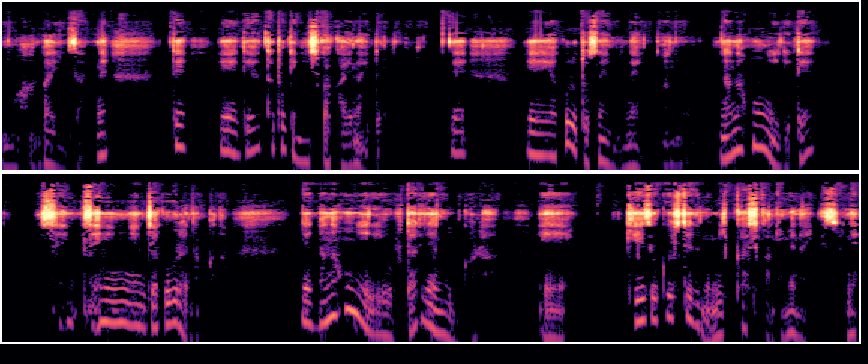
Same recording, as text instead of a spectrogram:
の販売員さんにね。で、えー、出会った時にしか買えないと。で、えー、ヤクルト1000はね、あの、7本入りで、1000円弱ぐらいなのかな。で、7本入りを2人で飲むから、えー、継続してでも3日しか飲めないんですよね。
